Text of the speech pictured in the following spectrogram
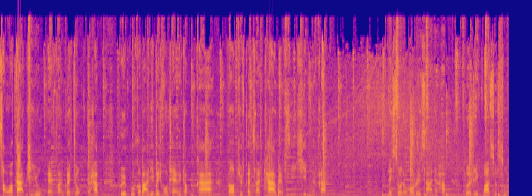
เสาอากาศวิทยุแบบฝังกระจกนะครับ พื้นปลูกระบะที่เป็นของแถมให้กับลูกค้า พร้อมชุดกันสาดข้าวแบบ 4 ชิ้นนะครับ ในส่วนของห้องโดยสารนะครับ เปิดได้กว้างสุด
